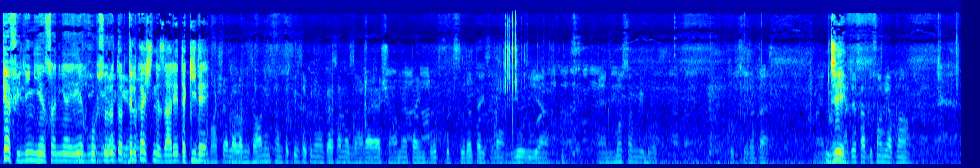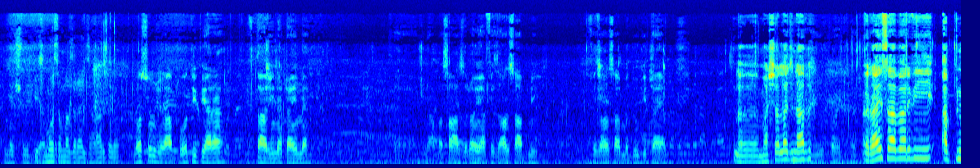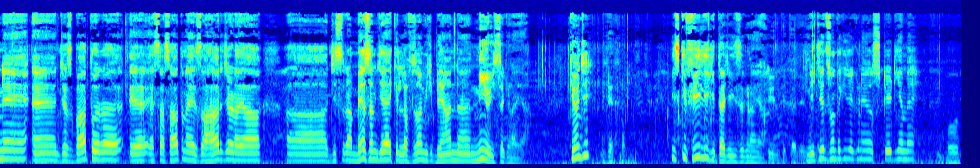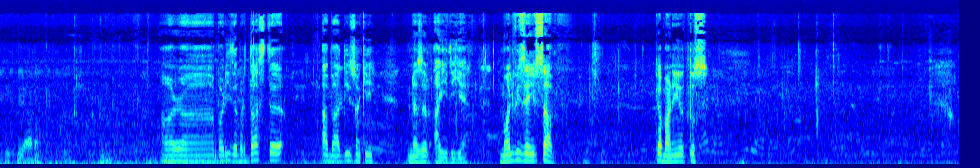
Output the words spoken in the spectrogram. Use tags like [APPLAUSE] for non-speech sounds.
क्या फीलिंग है सोनिया? ये खूबसूरत और दिलकश नज़ारे तकी दे माशाल्लाह रमज़ान ही तकी सकने कैसा नज़ारा है। शाम में टाइम बहुत खूबसूरत है इसलिए व्यू भी है। एंड मौसम भी बहुत खूबसूरत है। जी। जैसा दूसरा भी अपना इस मौसम में ज़रा इजहार करो। मौसम जनाब बहुत ही प्यारा इफ्तारी टाइम है। जनाब अस हाजिर फिजान साहब ने। फिजान साहब मधु किया है। माशाल्लाह जनाब राय साहब और भी अपने जज्बात और एहसास ना इजहार जड़ा जिस तरह मैं समझा कि लफ्ज़ों में बयान नहीं हो सकना क्यों जी? [LAUGHS] इसकी फील ही किया जा सकना है फील किया जाए नीचे तो तक जगने स्टेडियम है बहुत ही प्यारा। और बड़ी ज़बरदस्त आबादी सो की नज़र आई रही है। मौलवी जहीर साहब क्या बने हो तुस?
